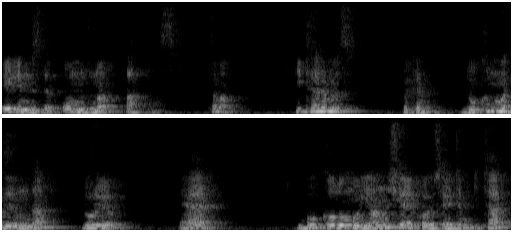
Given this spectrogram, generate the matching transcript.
Elinizde omuzuna attınız. Tamam. Gitarımız bakın dokunmadığımda duruyor. Eğer bu kolumu yanlış yere koysaydım gitar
